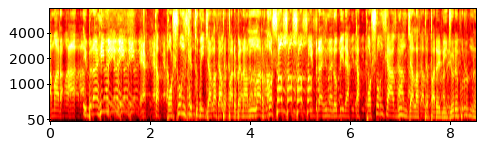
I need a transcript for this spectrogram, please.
আমার ইব্রাহিমের একটা পশমকে তুমি জ্বালাতে পারবে না আল্লাহর কসম। ইব্রাহিম নবীর একটা পশমকে আগুন জ্বালাতে পারেনি। জোরে বলুন না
